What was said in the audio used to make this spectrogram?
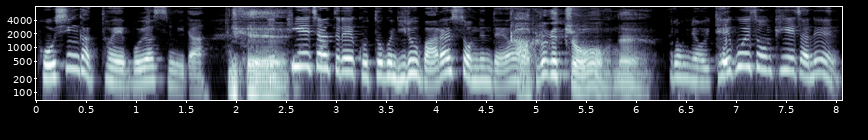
보신각터에 모였습니다. 이 예. 피해자들의 고통은 이루 말할 수 아, 없는데요. 그러겠죠. 네. 그럼요. 이 대구에서 온 피해자는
